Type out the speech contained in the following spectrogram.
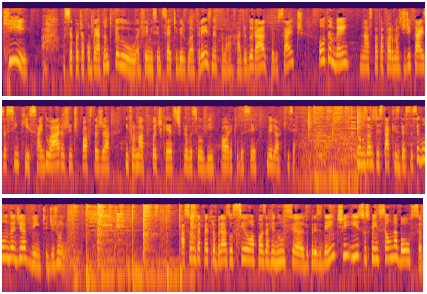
que ah, você pode acompanhar tanto pelo FM 107,3, né, pela Rádio Dourado, pelo site, ou também nas plataformas digitais. Assim que sai do ar, a gente posta já em formato podcast para você ouvir a hora que você melhor quiser. Vamos aos destaques desta segunda, dia 20 de junho. Ações da Petrobras oscilam após a renúncia do presidente e suspensão na Bolsa.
